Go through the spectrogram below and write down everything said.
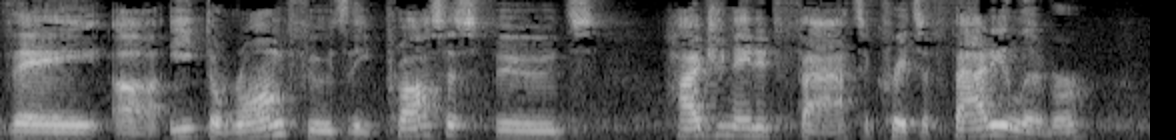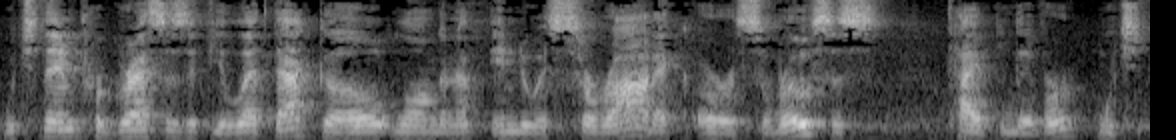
They uh, eat the wrong foods. They eat processed foods, hydrogenated fats. It creates a fatty liver which then progresses, if you let that go long enough, into a cirrhotic or a cirrhosis type liver, which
